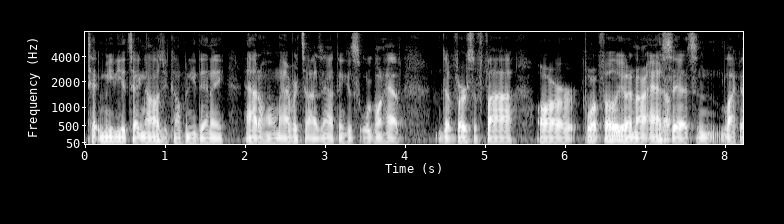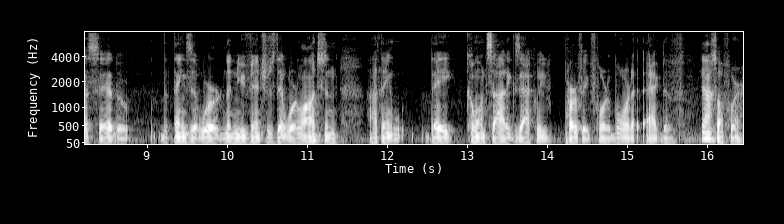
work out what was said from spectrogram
te- media technology company than a out of home advertising. I think it's we're going to have diversify our portfolio and our assets and like I said the things that we're the new ventures that we're launching I think they coincide exactly perfect for the board active Yeah. software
